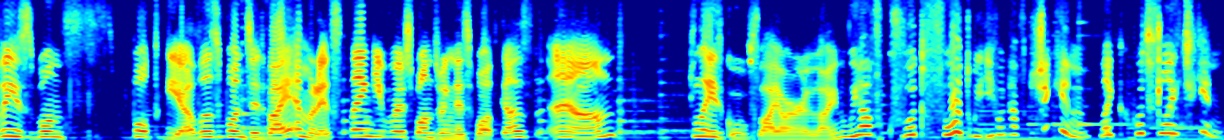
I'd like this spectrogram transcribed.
This one's podcast is sponsored by Emirates. Thank you for sponsoring this podcast and please go fly our airline. We have good food. We even have chicken. Like what's like chicken?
